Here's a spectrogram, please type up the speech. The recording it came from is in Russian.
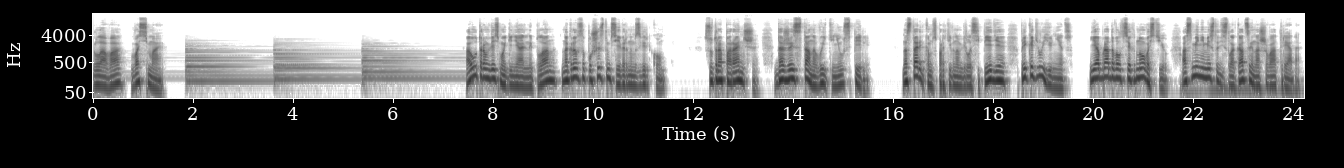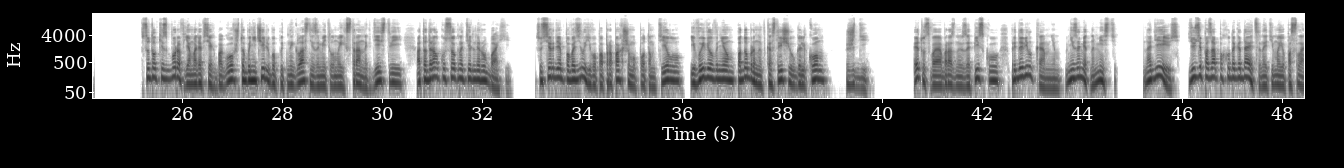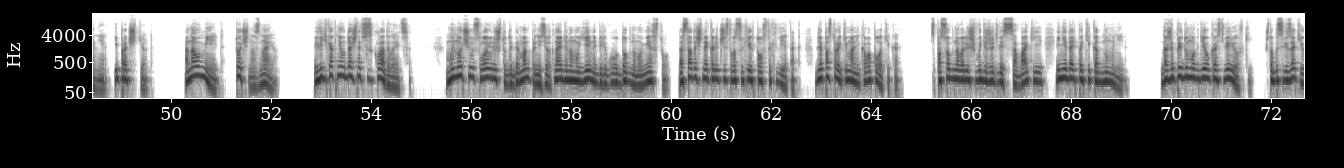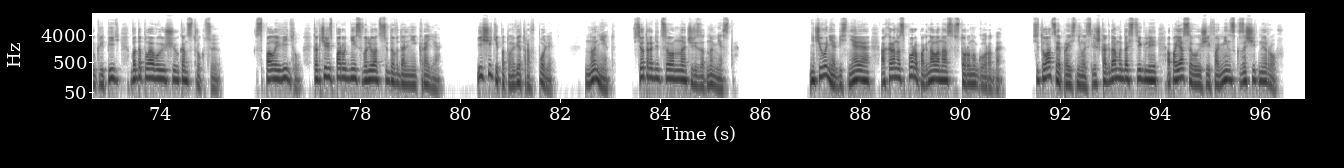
Глава восьмая А утром весь мой гениальный план накрылся пушистым северным зверьком. С утра пораньше даже из стана выйти не успели. На стареньком спортивном велосипеде прикатил юнец и обрадовал всех новостью о смене места дислокации нашего отряда. В сутолке сборов я, моля всех богов, чтобы ничей любопытный глаз не заметил моих странных действий, отодрал кусок нательной рубахи с усердием повозил его по пропахшему потом телу и вывел в нем, подобранным в кострище угольком, «Жди». Эту своеобразную записку придавил камнем в незаметном месте. Надеюсь, Зюзя по запаху догадается найти мое послание и прочтет. Она умеет, точно знаю. И ведь как неудачно все складывается. Мы ночью условились, что доберман принесет к найденному ей на берегу удобному месту достаточное количество сухих толстых веток для постройки маленького плотика, способного лишь выдержать вес собаки и не дать пойти ко дну мне. Даже придумал, где украсть веревки, чтобы связать и укрепить водоплавающую конструкцию. Спал и видел, как через пару дней свалю отсюда в дальние края. Ищите потом ветра в поле. Но нет, все традиционно через одно место. Ничего не объясняя, охрана спора погнала нас в сторону города. Ситуация прояснилась лишь когда мы достигли опоясывающий Фоминск защитный ров.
